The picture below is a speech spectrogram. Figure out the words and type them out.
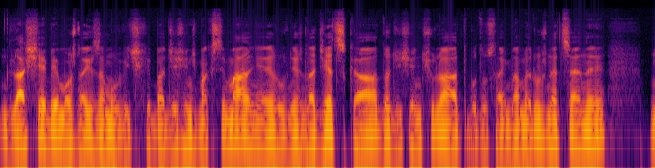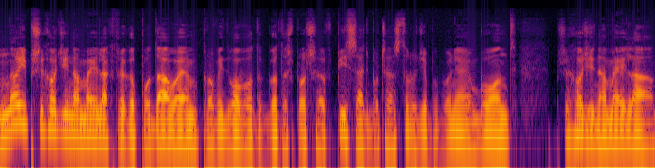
Dla siebie można ich zamówić chyba 10 maksymalnie, również dla dziecka do 10 lat, bo tutaj mamy różne ceny. No i przychodzi na maila, którego podałem, prawidłowo go też proszę wpisać, bo często ludzie popełniają błąd. Przychodzi na maila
